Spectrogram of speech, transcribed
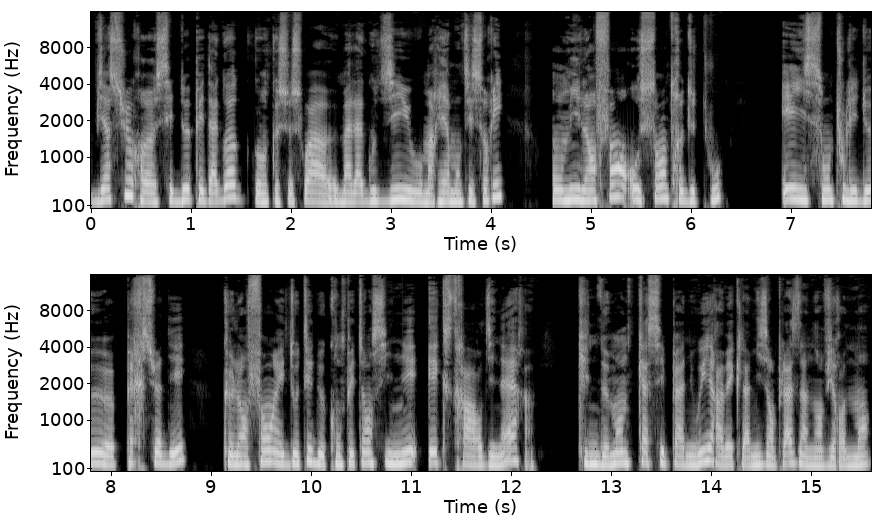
bien sûr, ces deux pédagogues, que ce soit Malaguzzi ou Maria Montessori, ont mis l'enfant au centre de tout et ils sont tous les deux persuadés que l'enfant est doté de compétences innées extraordinaires qui ne demandent qu'à s'épanouir avec la mise en place d'un environnement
